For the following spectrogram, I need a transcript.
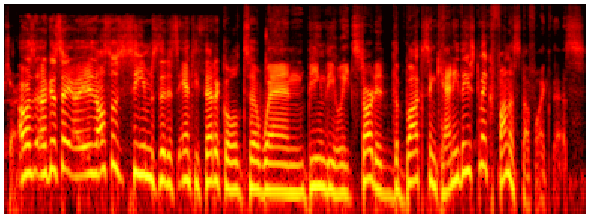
Sorry. I was, I was gonna say uh, it also seems that it's antithetical to when being the elite started. The Bucks and Kenny they used to make fun of stuff like this,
